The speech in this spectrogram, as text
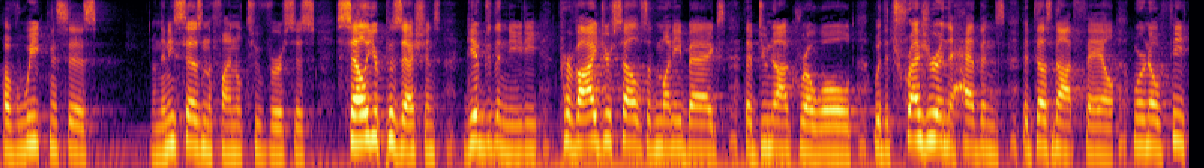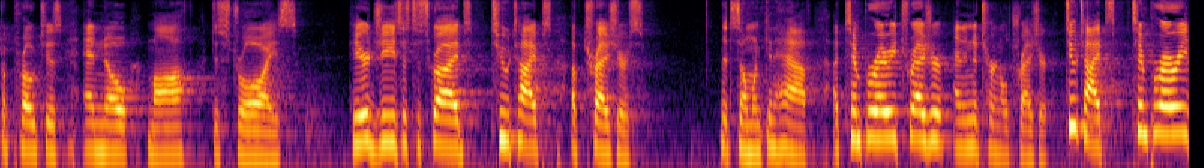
of weaknesses. And then he says in the final two verses sell your possessions, give to the needy, provide yourselves with money bags that do not grow old, with a treasure in the heavens that does not fail, where no thief approaches and no moth destroys. Here Jesus describes two types of treasures that someone can have a temporary treasure and an eternal treasure. Two types temporary,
